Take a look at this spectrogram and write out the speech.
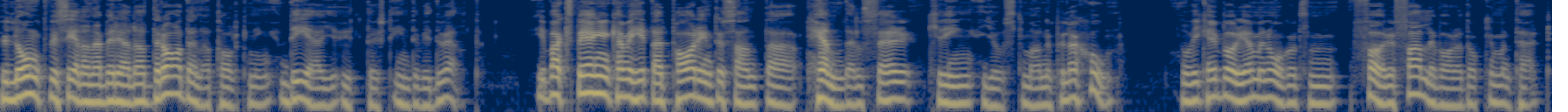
Hur långt vi sedan är beredda att dra denna tolkning, det är ju ytterst individuellt. I backspegeln kan vi hitta ett par intressanta händelser kring just manipulation. Och vi kan ju börja med något som förefaller vara dokumentärt.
